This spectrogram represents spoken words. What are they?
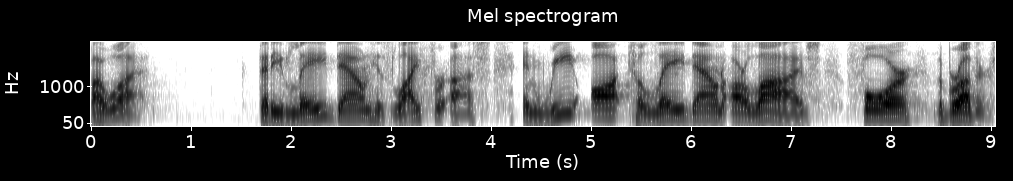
By what? That he laid down his life for us and we ought to lay down our lives for the brothers.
